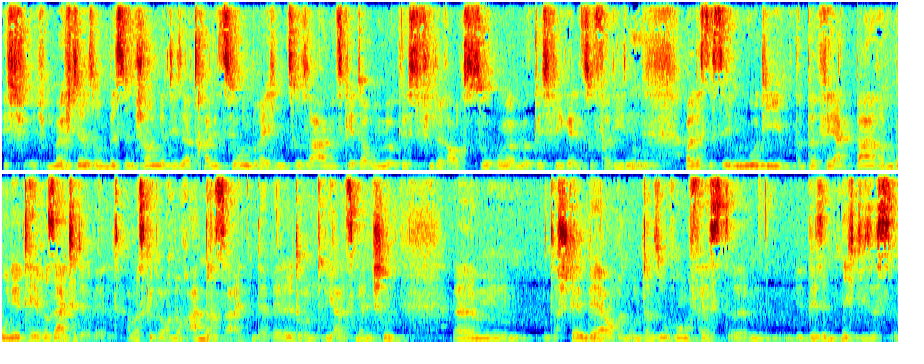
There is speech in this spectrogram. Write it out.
ich, ich, möchte so ein bisschen schon mit dieser Tradition brechen, zu sagen, es geht darum, möglichst viel rauszuholen oder möglichst viel Geld zu verdienen, mhm. weil das ist eben nur die bewertbare monetäre Seite der Welt. Aber es gibt auch noch andere Seiten der Welt und wir als Menschen, ähm, das stellen wir ja auch in Untersuchungen fest, ähm, wir sind nicht dieses äh,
